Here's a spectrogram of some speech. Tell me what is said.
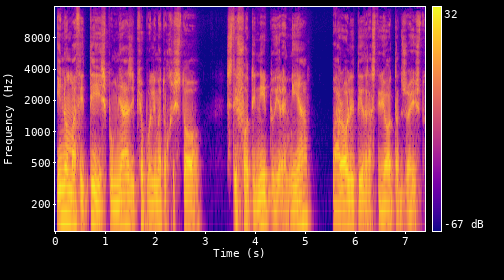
είναι ο μαθητής που μοιάζει πιο πολύ με τον Χριστό στη φωτεινή του ηρεμία παρόλη τη δραστηριότητα της ζωής του.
